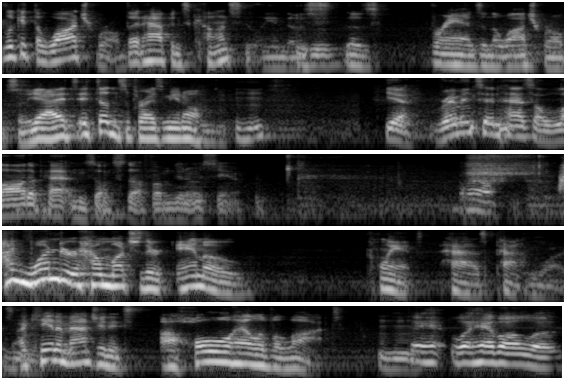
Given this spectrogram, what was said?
look at the watch world that happens constantly in those Mm-hmm. those brands in the watch world. So yeah, it, it doesn't surprise me at all. Yeah, Remington has a lot of patents on stuff. I'm gonna assume. Well, I wonder how much their ammo plant has patent wise. Mm-hmm. I can't imagine it's a whole hell of a lot. they ha- well have all the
